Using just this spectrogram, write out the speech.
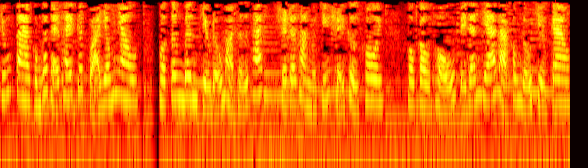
chúng ta cũng có thể thấy kết quả giống nhau. Một tân binh chịu đủ mọi thử thách sẽ trở thành một chiến sĩ cừ khôi, một cầu thủ bị đánh giá là không đủ chiều cao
